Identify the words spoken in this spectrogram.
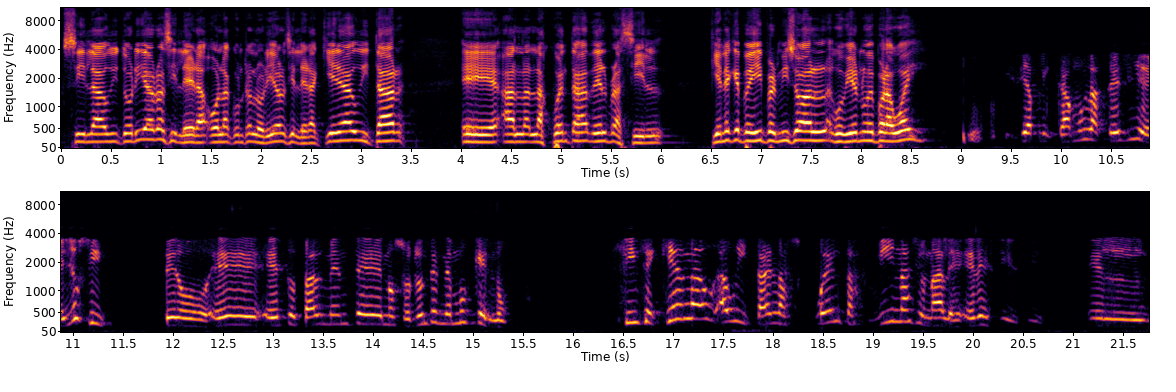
si la auditoría brasilera o la Contraloría brasilera quiere auditar eh, a las cuentas del Brasil, ¿Tiene que pedir permiso al gobierno de Paraguay? Y si aplicamos la tesis, ellos sí, pero eh, es totalmente, nosotros entendemos que no. Si se quieren auditar las cuentas binacionales, es decir, si el,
